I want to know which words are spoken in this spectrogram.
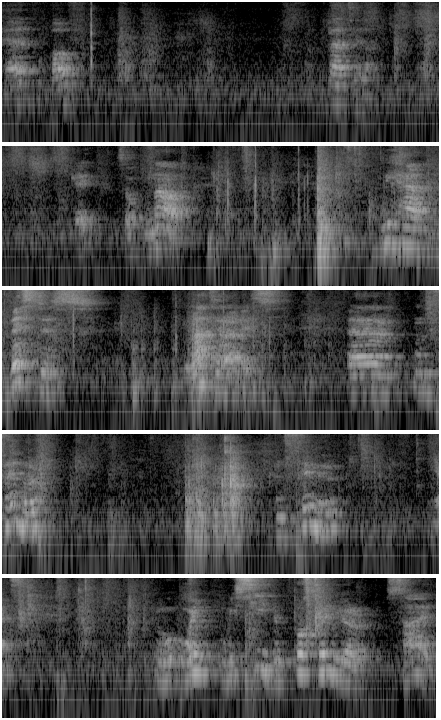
head of patella. Okay, so now we have vestus lateralis uh, and femur and femur yes when we see the posterior side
